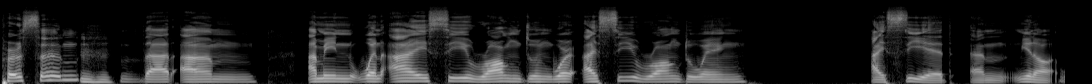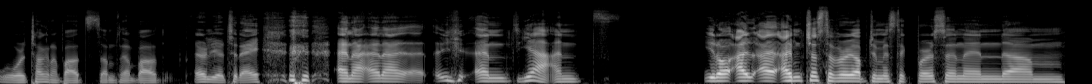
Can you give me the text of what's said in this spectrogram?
person Mhm. that um I mean when I see wrongdoing where I see wrongdoing I see it. And you know we were talking about something about earlier today. And I and I and yeah and you know I, I I'm just a very optimistic person. And um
